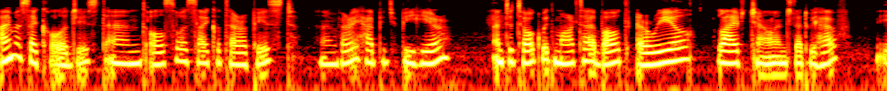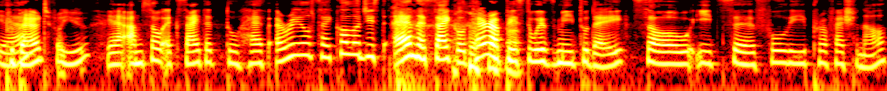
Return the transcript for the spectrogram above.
I'm a psychologist and also a psychotherapist. And I'm very happy to be here and to talk with Marta about a real life challenge that we have yeah. prepared for you. Yeah, I'm so excited to have a real psychologist and a psychotherapist with me today. So it's uh, fully professional.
